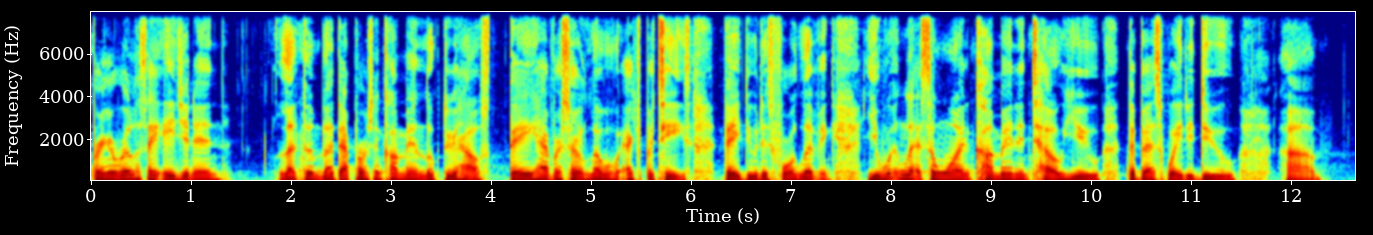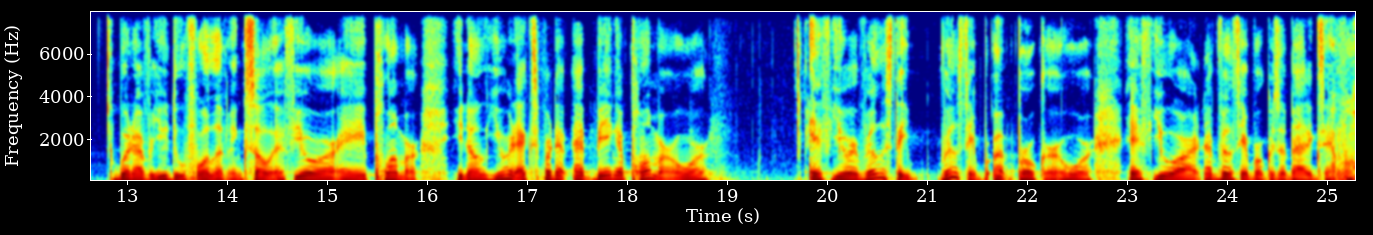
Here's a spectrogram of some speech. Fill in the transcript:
Bring a real estate agent in Let them let that person come in, look through your house. They have a certain level of expertise. They do this for a living. You wouldn't let someone come in and tell you the best way to do uh, whatever you do for a living. So if you're a plumber, you know you're an expert at, at being a plumber, or if you're a real estate real estate uh, broker or if you are not real estate broker is a bad example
